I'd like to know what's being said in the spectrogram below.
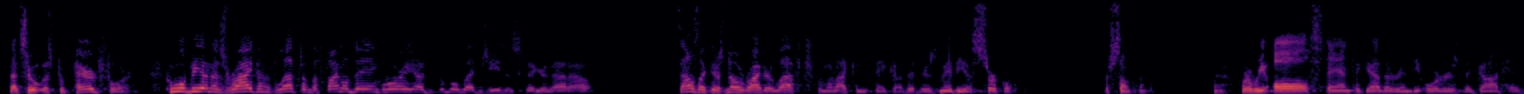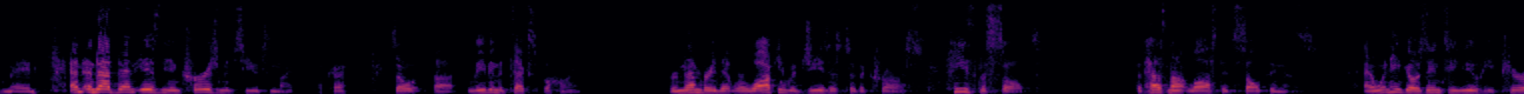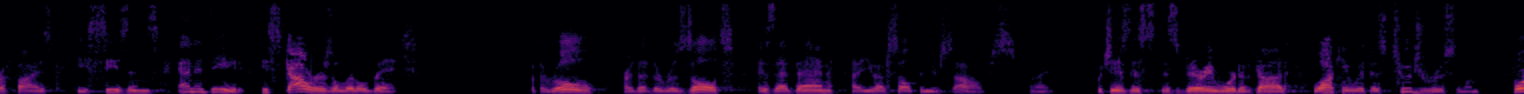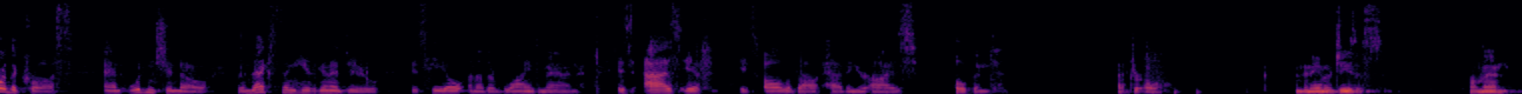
That's who it was prepared for. Who will be on his right and his left on the final day in glory? We'll let Jesus figure that out. Sounds like there's no right or left from what I can make of it. There's maybe a circle or something where we all stand together in the orders that God has made. And, and that then is the encouragement to you tonight, okay? So, uh, leaving the text behind, remembering that we're walking with Jesus to the cross. He's the salt that has not lost its saltiness. And when he goes into you, he purifies, he seasons, and indeed, he scours a little bit. But the role or the, the result is that then uh, you have salt in yourselves, right? which is this, this very word of God walking with us to Jerusalem for the cross. And wouldn't you know, the next thing he's going to do is heal another blind man. It's as if it's all about having your eyes opened after all. In the name of Jesus, amen.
